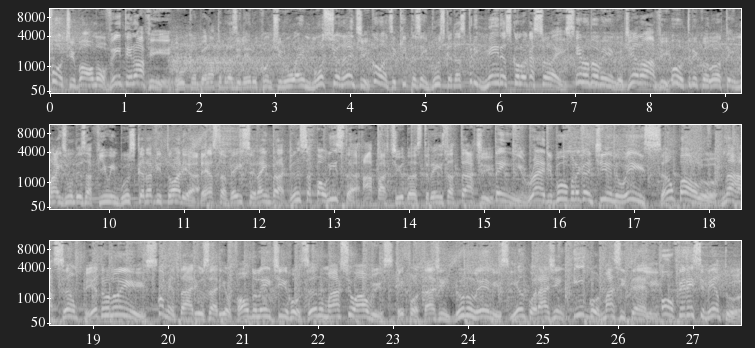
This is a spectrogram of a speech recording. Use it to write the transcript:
Futebol 99. O Campeonato Brasileiro continua emocionante, com as equipes em busca das primeiras colocações. E no domingo, dia 9, o tricolor tem mais um desafio em busca da vitória. Desta vez será em Bragança Paulista. A partir das três da tarde, tem Red Bull Bragantino em São Paulo. Narração Pedro Luiz. Comentários Ariovaldo Leite e Rosano Márcio Alves. Reportagem Bruno Lemes e ancoragem Igor Mazitelli. Oferecimento.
